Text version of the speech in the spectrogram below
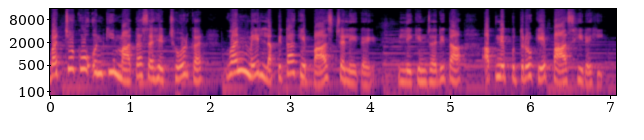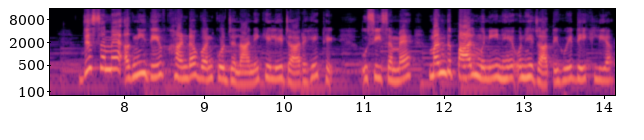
बच्चों को उनकी माता सहित छोड़कर वन में लपिता के पास चले गए। लेकिन जरिता अपने पुत्रों के पास ही रही। जिस समय अग्निदेव खांडव वन को जलाने के लिए जा रहे थे, उसी समय मंदपाल मुनि ने उन्हें जाते हुए देख लिया।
